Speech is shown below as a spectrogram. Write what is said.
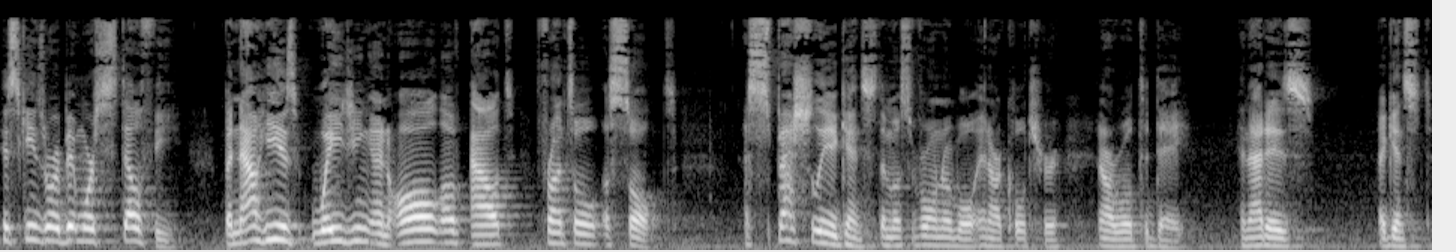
his schemes were a bit more stealthy. But now he is waging an all out frontal assault, especially against the most vulnerable in our culture, in our world today and that is against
